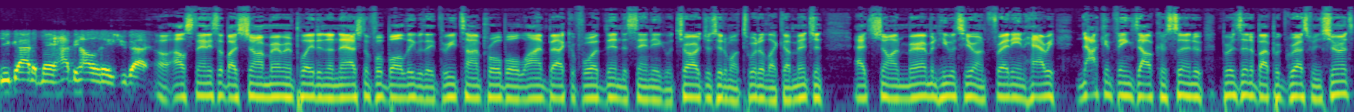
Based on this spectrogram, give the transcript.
You got it, man. Happy holidays, you guys. Oh, outstanding stuff by Shawne Merriman. Played in the National Football League, was a three-time Pro Bowl linebacker for then the San Diego Chargers. Hit him on Twitter, like I mentioned, at Shawne Merriman. He was here on Freddie and Harry, knocking things out, presented, by Progressive Insurance,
